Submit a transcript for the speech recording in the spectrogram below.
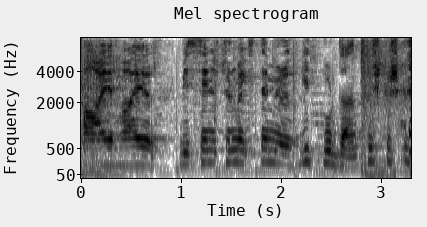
Hayır hayır. Biz seni sürmek istemiyoruz. Git buradan. Kış kış kış.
